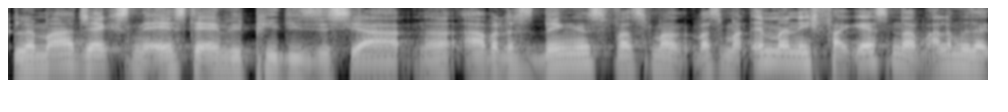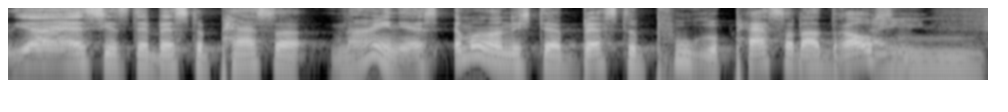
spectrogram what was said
Lamar Jackson, er ist der MVP dieses Jahr. Ne? Aber das Ding ist, was man, was man immer nicht vergessen hat, alle haben gesagt, ja, er ist jetzt der beste Passer. Nein, er ist immer noch nicht der beste pure Passer da draußen. Nein.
